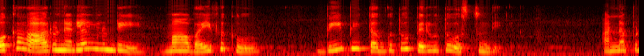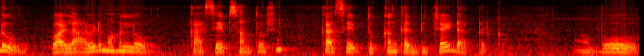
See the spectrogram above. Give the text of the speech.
ఒక ఆరు నెలల నుండి మా వైఫ్కు బీపీ తగ్గుతూ పెరుగుతూ వస్తుంది అన్నప్పుడు వాళ్ళ ఆవిడ మొహంలో కాసేపు సంతోషం కాసేపు దుఃఖం కనిపించాయి డాక్టర్కు. అబ్బో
